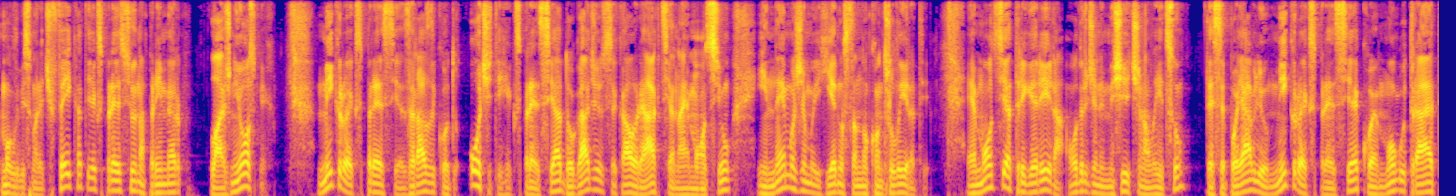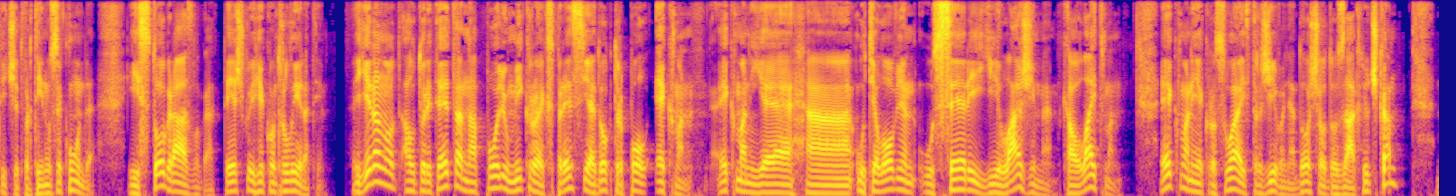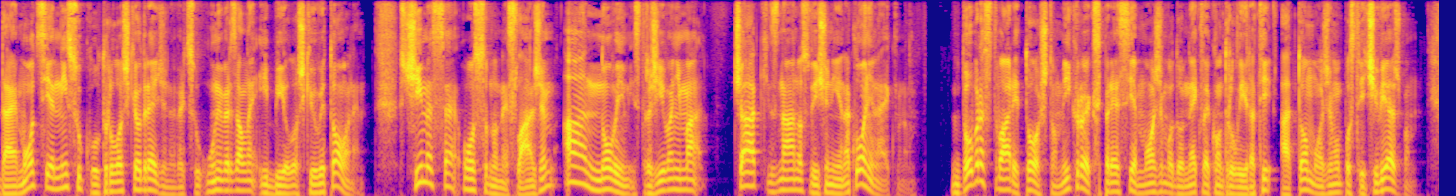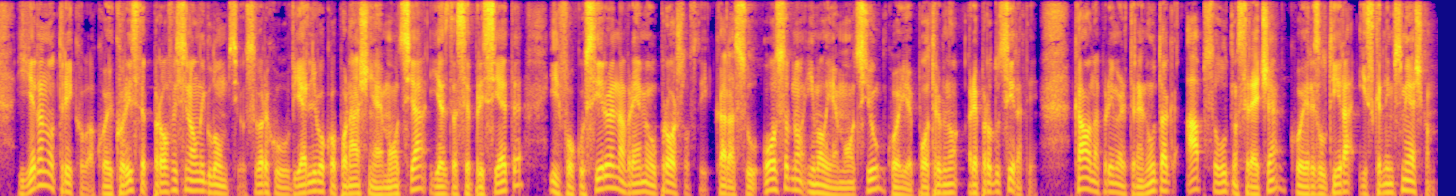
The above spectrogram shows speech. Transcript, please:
mogli bismo reći fejkati ekspresiju, na primjer lažni osmijeh. Mikroekspresije, za razliku od očitih ekspresija, događaju se kao reakcija na emociju i ne možemo ih jednostavno kontrolirati. Emocija trigerira određene mišiće na licu, te se pojavljuju mikroekspresije koje mogu trajati četvrtinu sekunde. Iz tog razloga teško ih je kontrolirati. Jedan od autoriteta na polju mikroekspresija je dr. Paul Ekman. Ekman je utjelovljen u seriji Lažime kao Lightman, Ekman je kroz svoja istraživanja došao do zaključka da emocije nisu kulturološki određene, već su univerzalne i biološki uvjetovane, s čime se osobno ne slažem, a novim istraživanjima čak znanost više nije naklonjena Ekmanom. Dobra stvar je to što mikroekspresije možemo donekle kontrolirati, a to možemo postići vježbom. Jedan od trikova koji koriste profesionalni glumci u svrhu uvjerljivog oponašanja emocija jest da se prisjete i fokusiraju na vrijeme u prošlosti, kada su osobno imali emociju koju je potrebno reproducirati. Kao na primjer trenutak apsolutno sreće koji rezultira iskrenim smješkom.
